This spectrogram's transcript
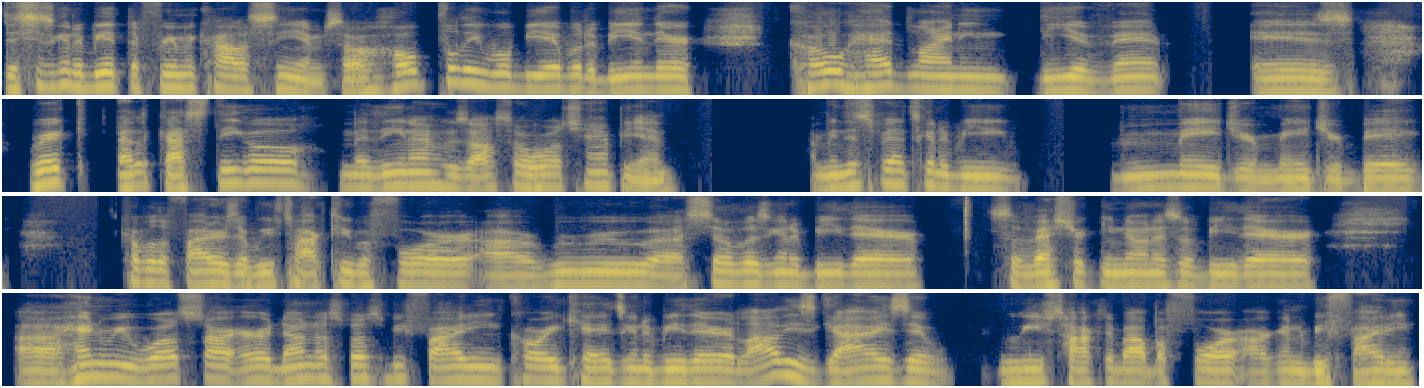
This is going to be at the Freeman Coliseum. So hopefully we'll be able to be in there co headlining the event is Rick El Castigo Medina, who's also a world champion. I mean, this event's going to be major, major big. A couple of fighters that we've talked to before, uh, Ruru uh, Silva is going to be there. Sylvester Quinones will be there. Uh, Henry Worldstar Arredondo is supposed to be fighting. Corey K is going to be there. A lot of these guys that we've talked about before are going to be fighting.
